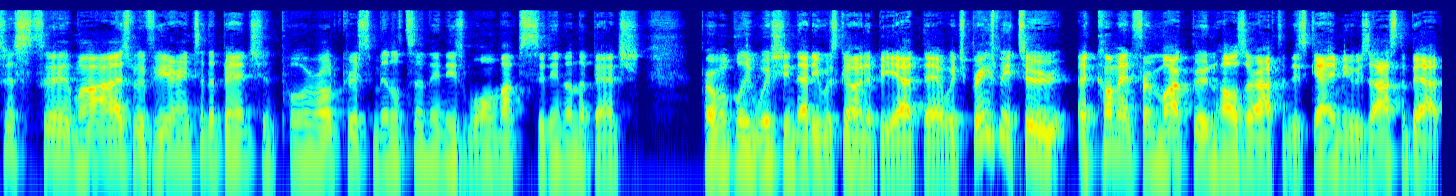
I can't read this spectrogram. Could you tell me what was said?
just, my eyes were veering to the bench, and poor old Khris Middleton in his warm up sitting on the bench, probably wishing that he was going to be out there. Which brings me to a comment from Mike Budenholzer after this game. He was asked about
